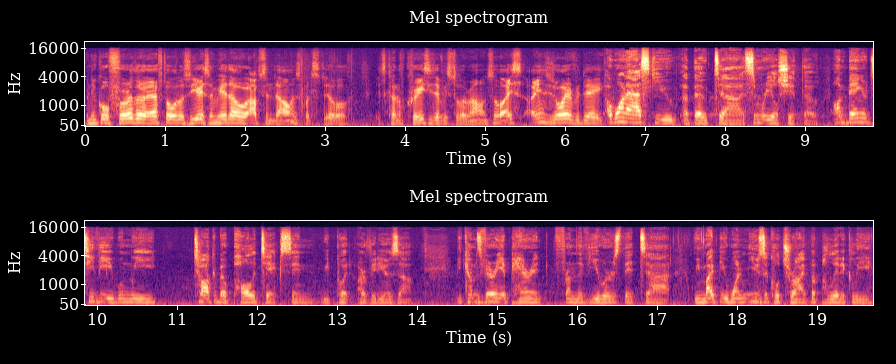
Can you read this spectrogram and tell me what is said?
when you go further after all those years, and we had our ups and downs, but still. It's kind of crazy that we're still around. So I, I enjoy every day. I want to ask you about uh, some real shit though. On Banger TV, when we talk about politics and we put our videos up, it becomes very apparent from the viewers that uh, we might be one musical tribe, but politically,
